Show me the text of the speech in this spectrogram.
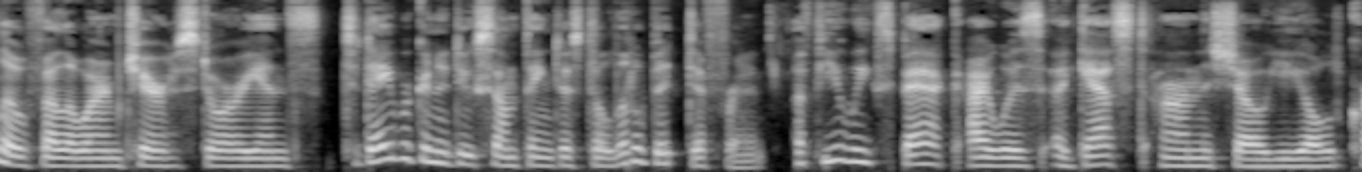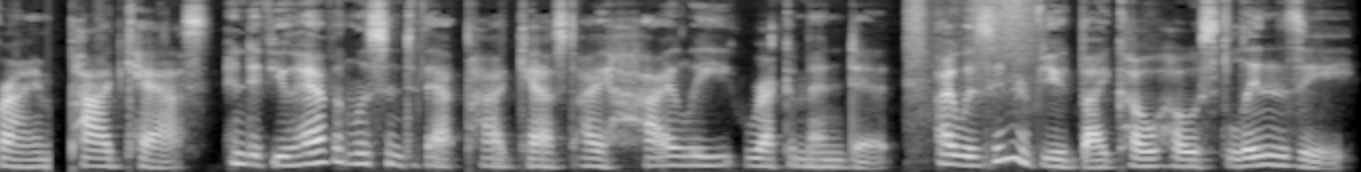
Hello, fellow armchair historians. Today we're going to do something just a little bit different. A few weeks back, I was a guest on the show Ye Olde Crime podcast. And if you haven't listened to that podcast, I highly recommend it. I was interviewed by co host Lindsay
